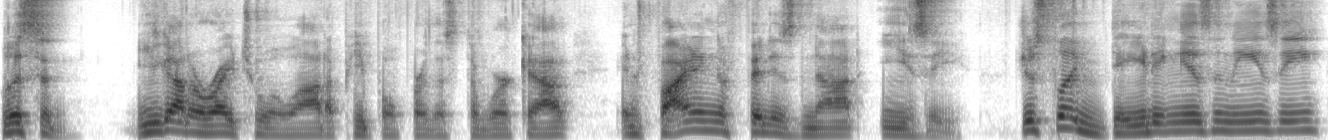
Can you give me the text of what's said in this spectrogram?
Listen, you got to write to a lot of people for this to work out and finding a fit is not easy. Just like dating isn't easy,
